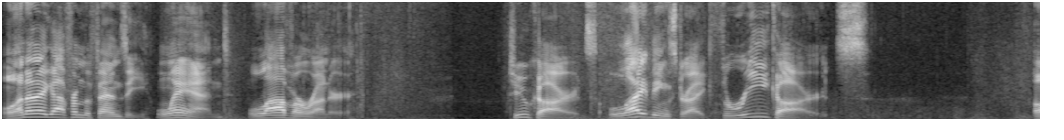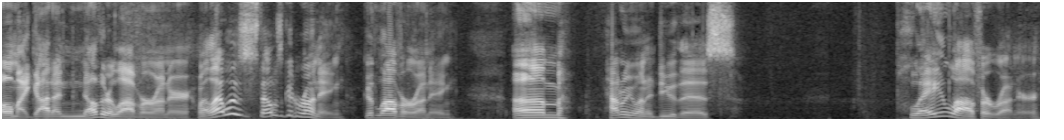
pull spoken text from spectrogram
What do I got from the Frenzy? Land. Lava Runner. Two cards. Lightning Strike, three cards. Oh my god, another lava runner. Well, that was that was good running. Good lava running. Um, how do we want to do this? Play lava runner.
